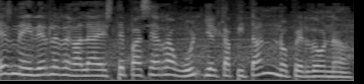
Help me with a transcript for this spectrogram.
Schneider le regala este pase a Raúl y el capitán no perdona.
